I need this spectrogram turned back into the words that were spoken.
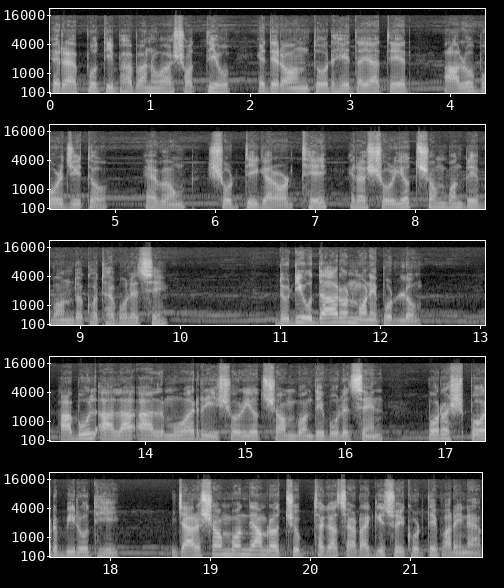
এরা প্রতিভাবান হওয়া সত্ত্বেও এদের অন্তর হেদায়াতের আলো বর্জিত এবং সত্যিকার অর্থে এরা শরীয়ত সম্বন্ধে বন্ধ কথা বলেছে। দুটি উদাহরণ মনে পড়ল। আবুল আলা আল মুয়ার্রি শরীয়ত সম্বন্ধে বলেছেন, পরস্পর বিরোধী, যার সম্বন্ধে আমরা চুপ থাকা ছাড়া কিছুই করতে পারি না।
